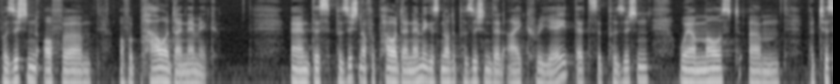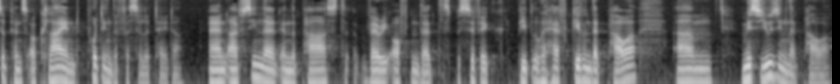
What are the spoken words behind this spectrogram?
position of a, um, of a power dynamic. And this position of a power dynamic is not a position that I create. That's a position where most um, participants or client putting the facilitator. And I've seen that in the past very often that specific people who have given that power um, misusing that power.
